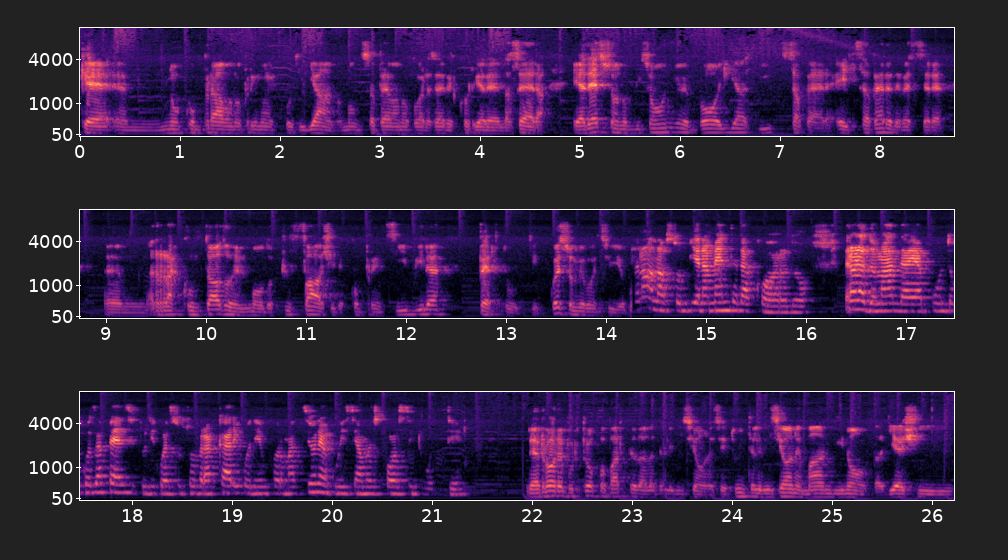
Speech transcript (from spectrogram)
che ehm, non compravano prima il quotidiano, non sapevano quale era il Corriere della Sera e adesso hanno bisogno e voglia di sapere. E il sapere deve essere ehm, raccontato nel modo più facile e comprensibile per tutti. Questo è il mio consiglio. No, no, sono pienamente d'accordo. Però la domanda è appunto cosa pensi tu di questo sovraccarico di informazioni a cui siamo esposti tutti? L'errore purtroppo parte dalla televisione. Se tu in televisione mandi in onda 10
